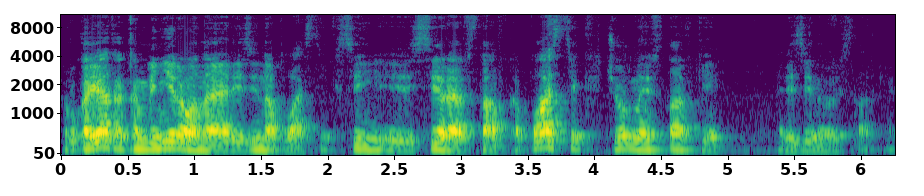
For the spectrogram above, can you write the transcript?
Рукоятка комбинированная резина-пластик. Э, серая вставка пластик, черные вставки резиновые вставки.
